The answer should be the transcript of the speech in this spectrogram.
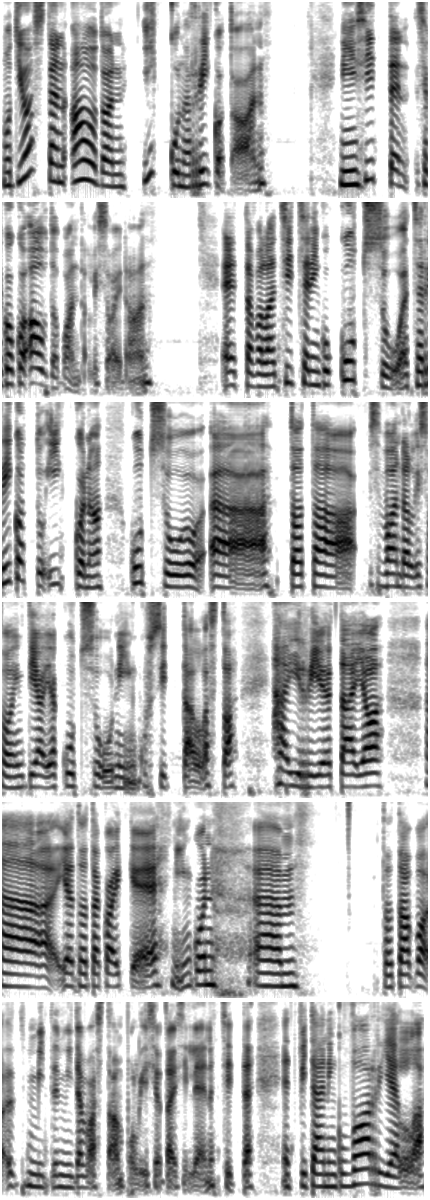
Mutta jos tämän auton ikkuna rikotaan, niin sitten se koko auto vandalisoidaan. Että tavallaan, että sitten se niinku kutsuu, että se rikottu ikkuna kutsuu ää, tota, se vandalisointia ja kutsuu niinku sit tällaista häiriötä ja, ää, ja tota kaikkea niinku, äm, tota, va, mit, mitä vastaan poliisi tai silleen, että sitten että pitää niinku varjella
